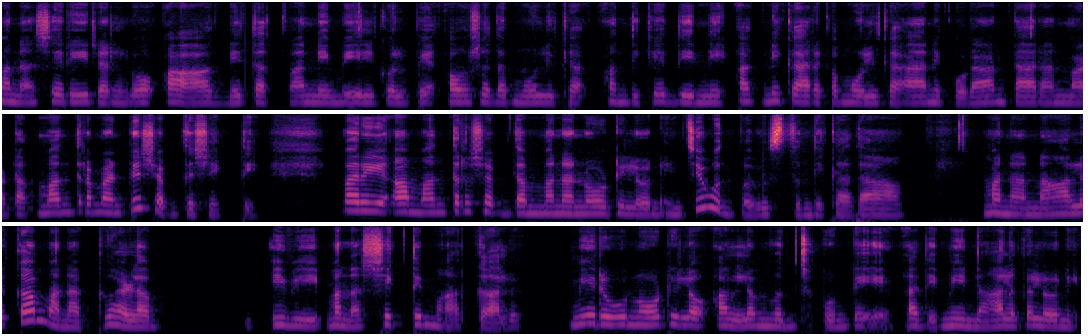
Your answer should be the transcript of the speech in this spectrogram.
మన శరీరంలో ఆ అగ్నితత్వాన్ని మేల్కొల్పే ఔషధ మూలిక. అందుకే దీన్ని అగ్నికారక మూలిక అని కూడా అంటారనమాట మంత్రం అంటే శబ్దశక్తి. మరి ఆ మంత్ర శబ్దం మన నోటిలో నుంచి ఉద్భవిస్తుంది కదా. మన నాలుక మన గళం ఇవి మన శక్తి మార్గాలు. మీరు నోటిలో అల్లం ఉంచుకుంటే అది మీ నాలుకలోని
